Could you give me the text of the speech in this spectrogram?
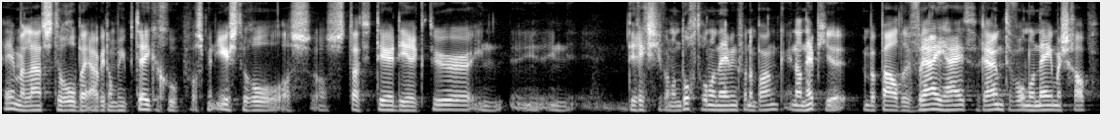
Mijn laatste rol bij ABN AMRO Hypothekengroep was mijn eerste rol als, als statutair directeur in, in, in, directie van een dochteronderneming van een bank. En dan heb je een bepaalde vrijheid, ruimte voor ondernemerschap,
